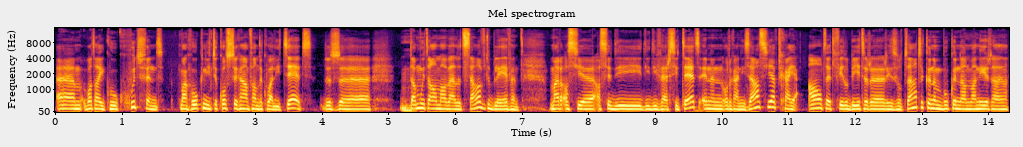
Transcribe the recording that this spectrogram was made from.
Um, wat ik ook goed vind. Het mag ook niet ten koste gaan van de kwaliteit. Dus uh, mm-hmm. dat moet allemaal wel hetzelfde blijven. Maar als je, als je die, die diversiteit in een organisatie hebt, ga je altijd veel betere resultaten kunnen boeken dan wanneer dat,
